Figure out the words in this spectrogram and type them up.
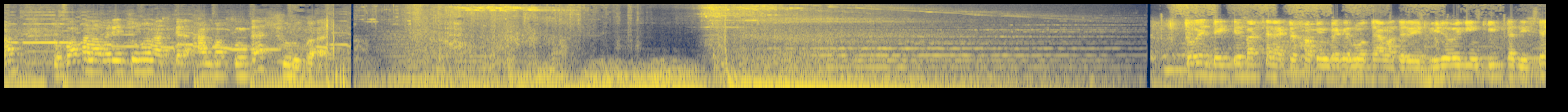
না। তো কথা না বাড়িয়ে চলুন, আজকের আনবক্সিংটা শুরু করা তো দেখতে পাচ্ছেন একটা শপিং ব্যাগের মধ্যে আমাদের এই ভিডিও মেকিং কিটটা দিচ্ছে।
